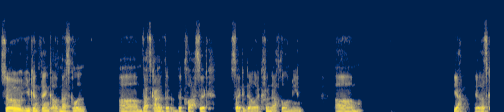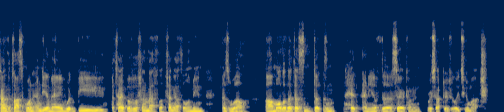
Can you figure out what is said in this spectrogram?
So you can think of mescaline. Um, that's kind of the, the classic psychedelic phenethylamine. Um, yeah, yeah, that's kind of the classic one. MDMA would be a type of a phenethylamine as well, um, although that doesn't doesn't hit any of the serotonin receptors really too much.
